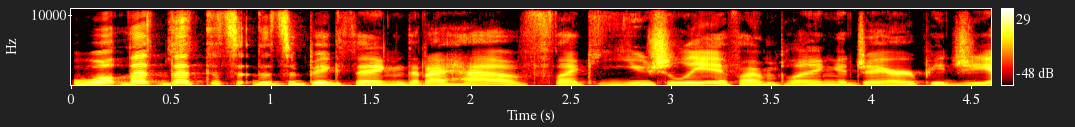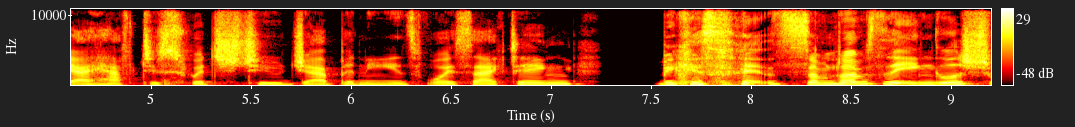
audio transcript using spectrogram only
Well, that that's that's a big thing that I have. Like usually, if I'm playing a JRPG, I have to switch to Japanese voice acting because sometimes the English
